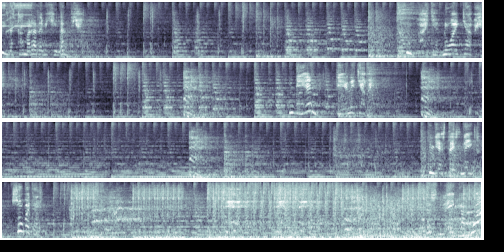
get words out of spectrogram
Mierda, una cámara de vigilancia. Vaya, no hay llave. Bien, tiene llave. Ya está, Snake. ¡Súbete! Snake, aguanta.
